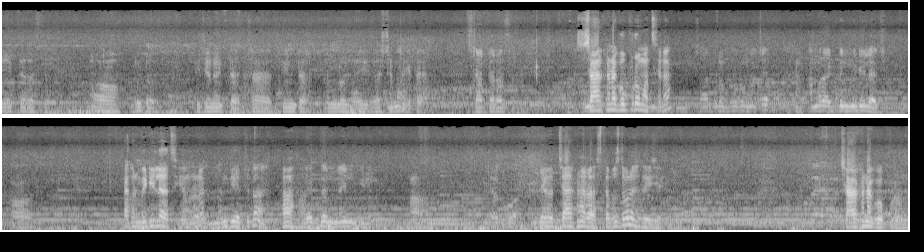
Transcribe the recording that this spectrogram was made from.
এই একটা রাস্তা। ও। দুটো। পিছনে একটা চা- তিনটা। আমরা এই রাস্তা না এটা চারটা রাস্তা। চারখানা গোপুরম আছে না? চার কিলো প্রোগ্রাম আছে। আমরা একদম মিডিল আছে। ও। এখন মিডিলে আছি আমরা নন্দী আছে না? হ্যাঁ হ্যাঁ। একদম মেইন মিডিল। দেখো চারখানা রাস্তা বুঝতে পারছ? এই যে। চারখানা গোপুরম।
